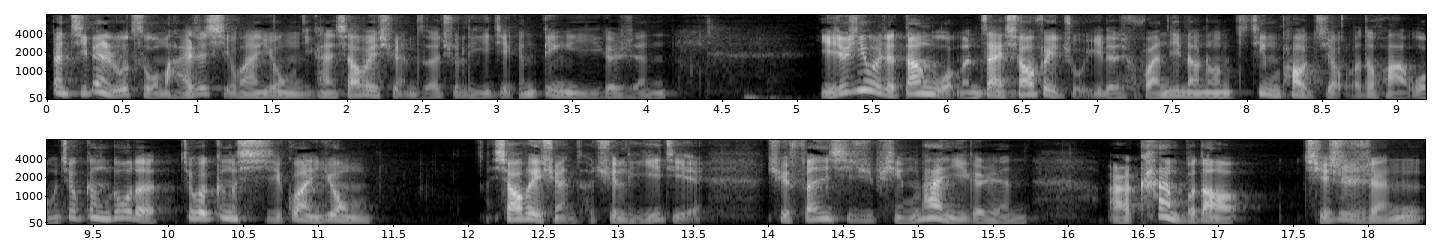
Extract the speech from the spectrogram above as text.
但即便如此，我们还是喜欢用你看消费选择去理解跟定义一个人，也就意味着，当我们在消费主义的环境当中浸泡久了的话，我们就更多的就会更习惯用消费选择去理解、去分析、去评判一个人，而看不到其实人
